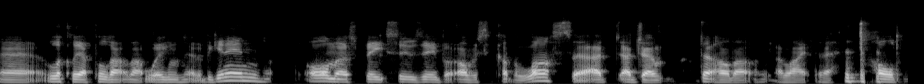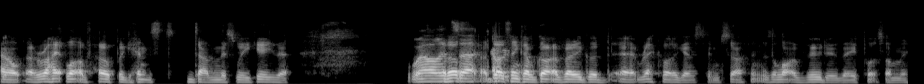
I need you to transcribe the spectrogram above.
Uh, luckily, I pulled out that win at the beginning, almost beat Susie, but obviously got the loss. Uh, I, I don't don't hold out a light hold out a right lot of hope against Dan this week either. Well, I don't, uh, I don't think I've got a very good uh, record against him, so I think there's a lot of voodoo that he puts on me.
